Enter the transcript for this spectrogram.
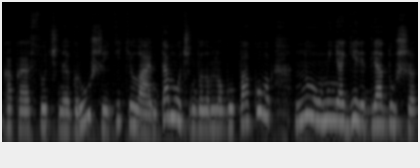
какая сочная груша и дикий лайм. Там очень было много упаковок. Но у меня гели для душа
